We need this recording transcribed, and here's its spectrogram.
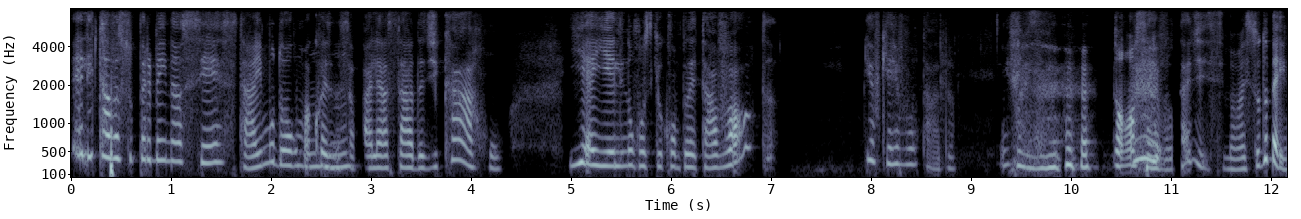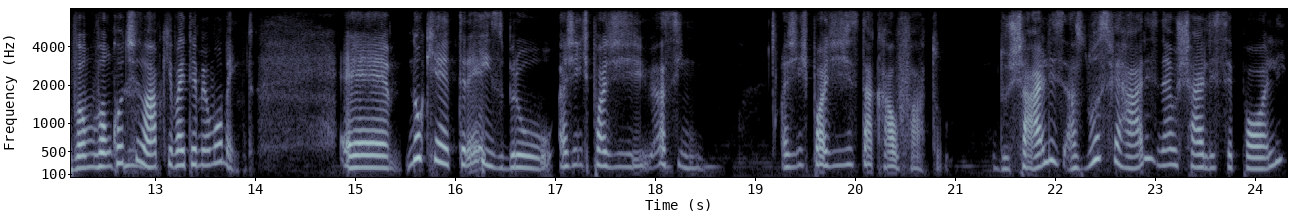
Ele tava super bem na sexta, aí mudou alguma coisa Uhum. nessa palhaçada de carro. E aí ele não conseguiu completar a volta. E eu fiquei revoltada. Enfim. Nossa, revoltadíssima, mas tudo bem, vamos, vamos continuar, porque vai ter meu momento. É, no Q3, Bru, a gente pode, assim, a gente pode destacar o fato do Charles, as duas Ferraris, né? O Charles Cepoli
